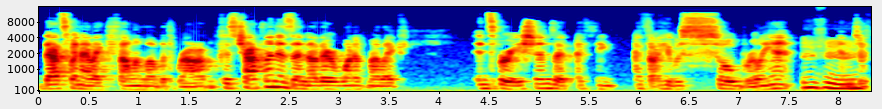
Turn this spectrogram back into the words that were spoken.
that's when I like fell in love with Rob because Chaplin is another one of my like inspirations. I, I think I thought he was so brilliant hmm in just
